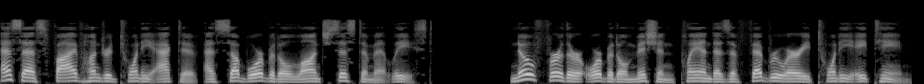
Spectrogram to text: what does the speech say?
SS 520 active as suborbital launch system at least. No further orbital mission planned as of February 2018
